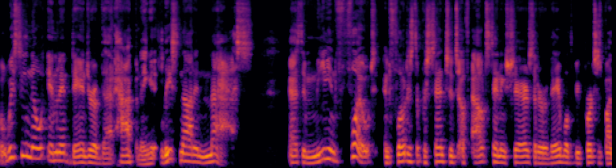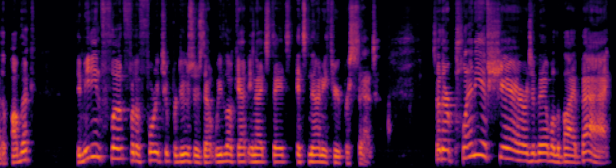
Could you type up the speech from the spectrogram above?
But we see no imminent danger of that happening, at least not in mass as the median float, and float is the percentage of outstanding shares that are available to be purchased by the public. The median float for the 42 producers that we look at in the United States, it's 93%. So there are plenty of shares available to buy back,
